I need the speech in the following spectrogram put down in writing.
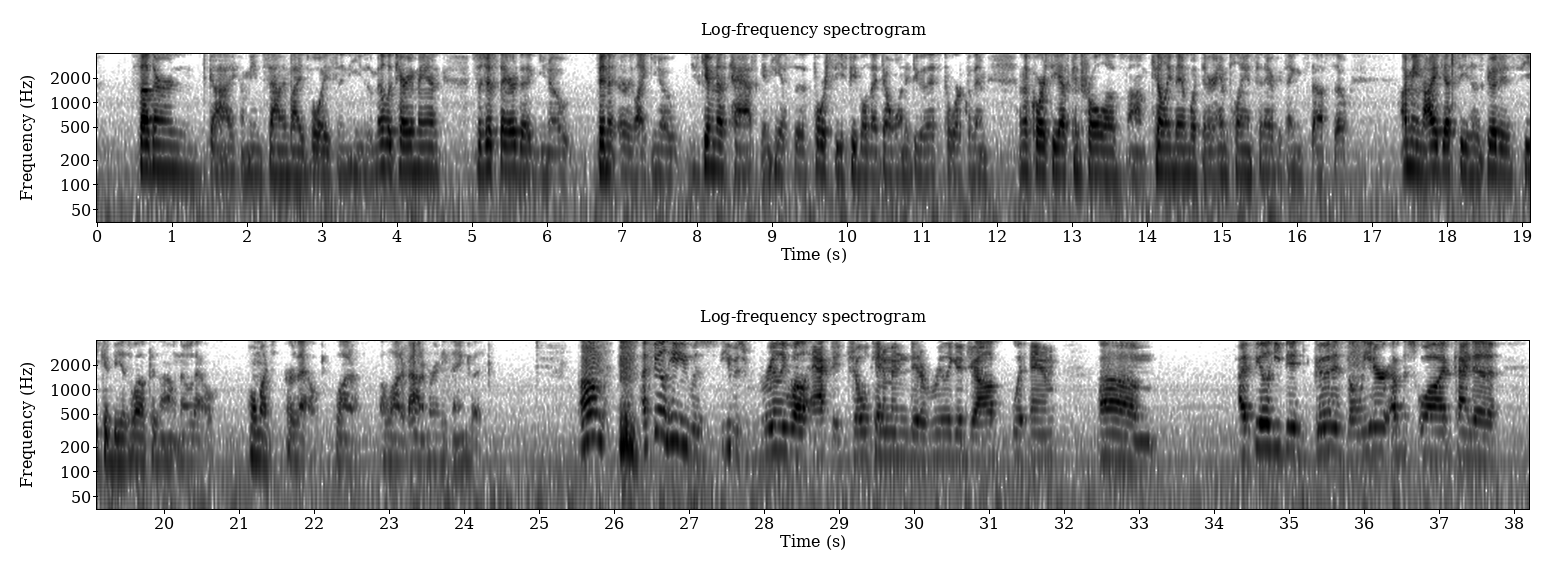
southern guy. I mean, sounded by his voice, and he's a military man, so just there to you know finish or like you know he's given a task and he has to force these people that don't want to do this to work with him, and of course he has control of um, killing them with their implants and everything and stuff. So, I mean, I guess he's as good as he could be as well because I don't know that whole much or that a lot of a lot about him or anything, but Um, I feel he was he was really well acted. Joel Kinnaman did a really good job with him. Um, I feel he did good as the leader of the squad, kind of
